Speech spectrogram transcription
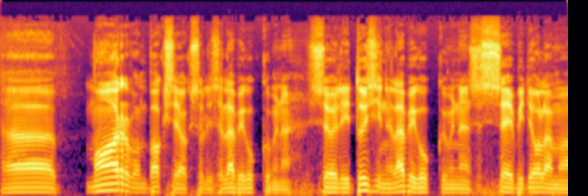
Äh, ma arvan, Paksi jaoks oli see läbikukkumine, see oli tõsine läbikukkumine, sest see pidi olema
